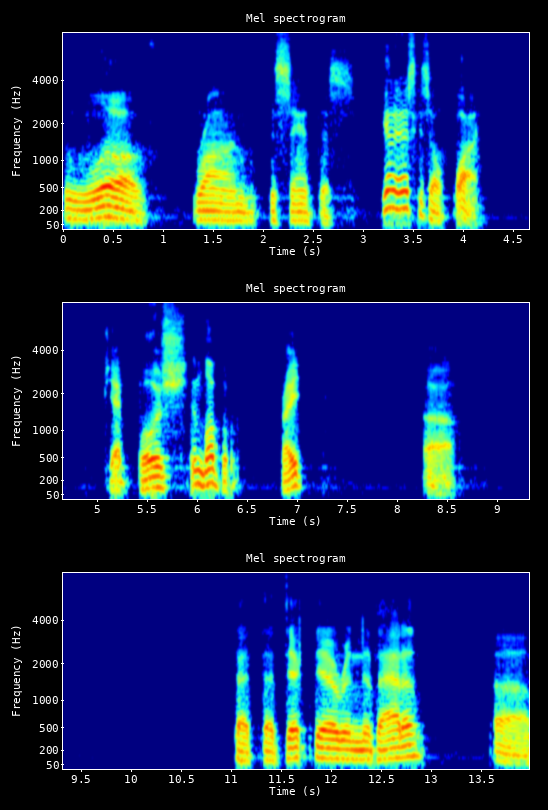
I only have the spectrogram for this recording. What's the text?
love Ron DeSantis. You got to ask yourself why. Jeb Bush, in love with him, right? Uh, that that Dick there in Nevada, uh,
